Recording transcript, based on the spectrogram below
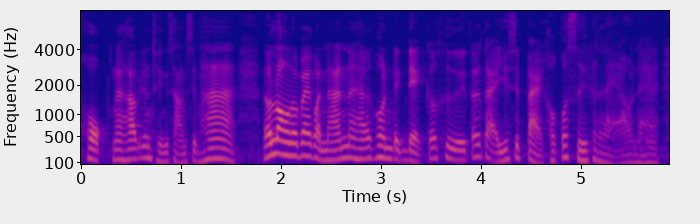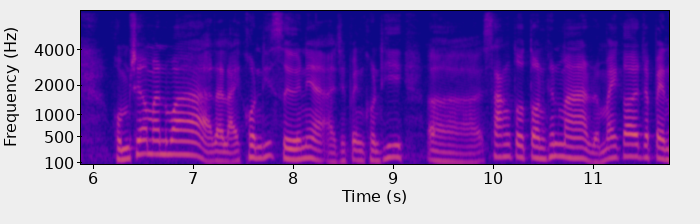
26 นะครับจนถึง 35 แล้วลองลงไปกว่านั้นนะฮะคนเด็กๆก็คือตั้งแต่อายุ 18เขาก็ซื้อกันแล้วนะฮะผมเชื่อมั่นว่าหลาย ๆ คนที่ซื้อเนี่ยอาจจะเป็นคนที่สร้างตัวตนขึ้นมา หรือไม่ก็จะเป็น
